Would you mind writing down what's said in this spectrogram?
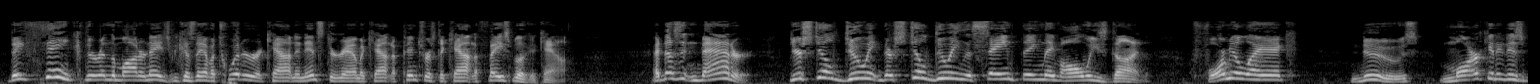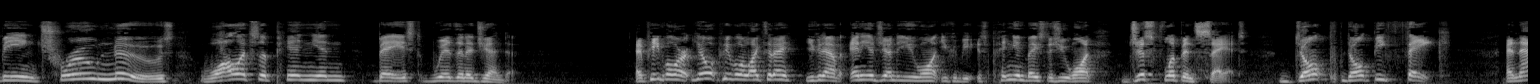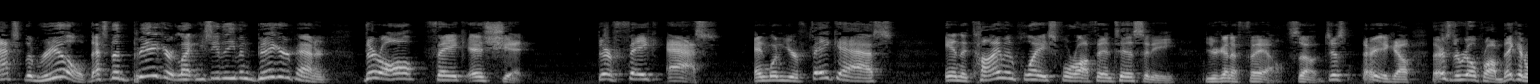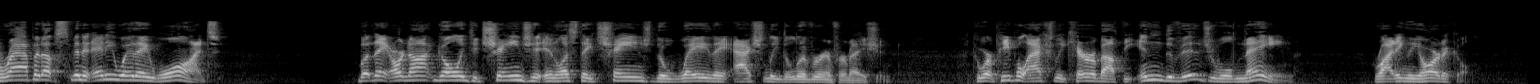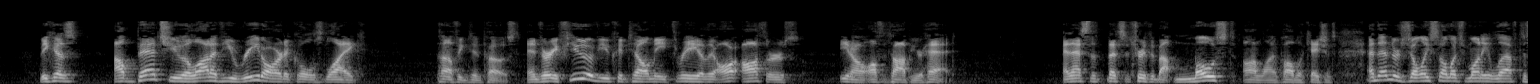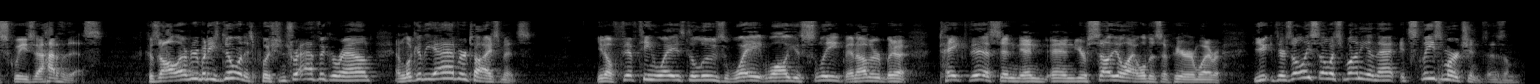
They think they're in the modern age because they have a Twitter account, an Instagram account, a Pinterest account, and a Facebook account. It doesn't matter. You're still doing, they're still doing the same thing they've always done. Formulaic news marketed as being true news while it's opinion based with an agenda. And people are, you know what people are like today? You can have any agenda you want. You can be as opinion based as you want. Just flip and say it. Don't, don't be fake. And that's the real, that's the bigger, like you see the even bigger pattern. They're all fake as shit. They're fake ass. And when you're fake ass in the time and place for authenticity, you're going to fail. So just there you go. There's the real problem. They can wrap it up, spin it any way they want, but they are not going to change it unless they change the way they actually deliver information to where people actually care about the individual name writing the article. Because I'll bet you a lot of you read articles like Huffington Post, and very few of you could tell me three of the authors, you know, off the top of your head. And that's the, that's the truth about most online publications. And then there's only so much money left to squeeze out of this. Because all everybody's doing is pushing traffic around and look at the advertisements. You know, 15 ways to lose weight while you sleep and other, uh, take this and, and, and your cellulite will disappear and whatever. You, there's only so much money in that. It's sleaze merchantism.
